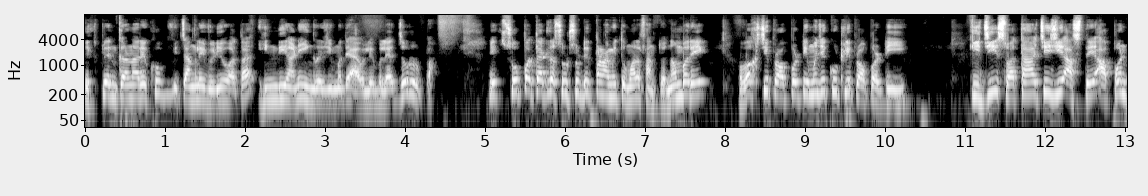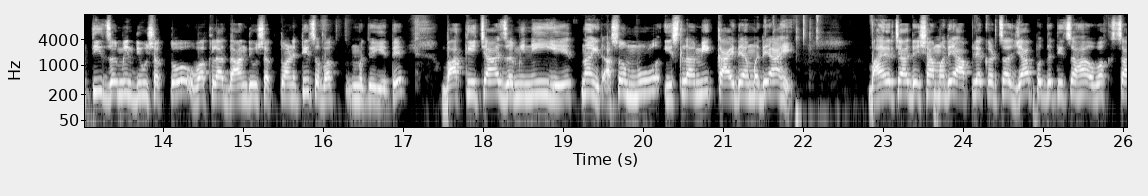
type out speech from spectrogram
एक्सप्लेन करणारे खूप चांगले व्हिडिओ आता हिंदी आणि इंग्रजीमध्ये अवेलेबल आहेत जरूर पहा. एक सोपं त्यातलं सुटसुटीत पण आम्ही तुम्हाला सांगतो. नंबर एक वक्सची प्रॉपर्टी म्हणजे कुठली प्रॉपर्टी की जी स्वतःची जी असते आपण ती जमीन देऊ शकतो वकला दान देऊ शकतो आणि तीच वक्त मध्ये म्हणजे येते. बाकीच्या जमिनी येत नाहीत. असं मूळ इस्लामिक कायद्यामध्ये आहे. बाहेरच्या देशामध्ये आपल्याकडचा ज्या पद्धतीचा हा वक्फचा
